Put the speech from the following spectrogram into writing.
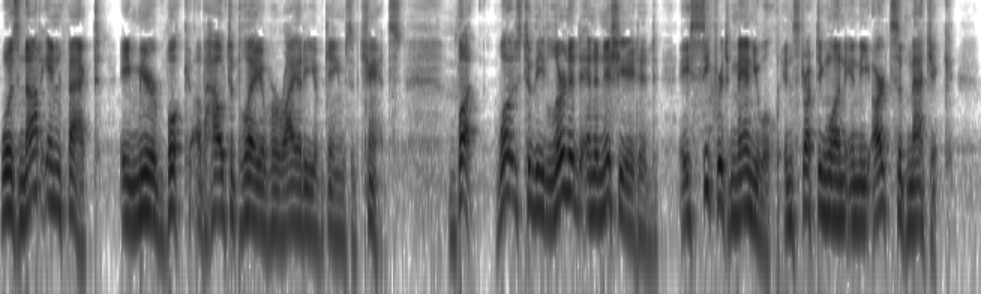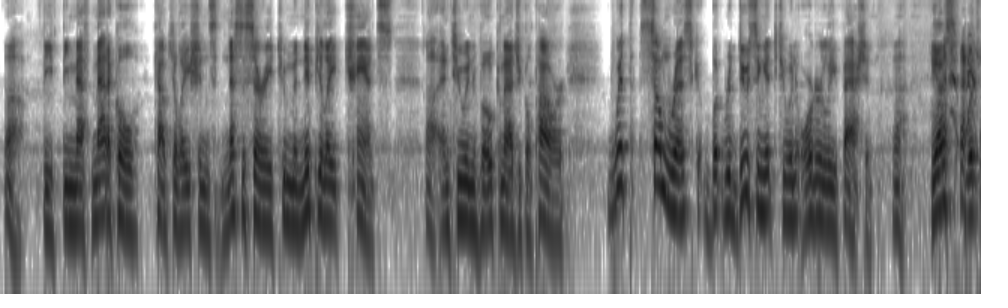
was not, in fact, a mere book of how to play a variety of games of chance, but was to the learned and initiated a secret manual instructing one in the arts of magic, uh, the, the mathematical calculations necessary to manipulate chance uh, and to invoke magical power, with some risk, but reducing it to an orderly fashion. Uh, Yes, which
